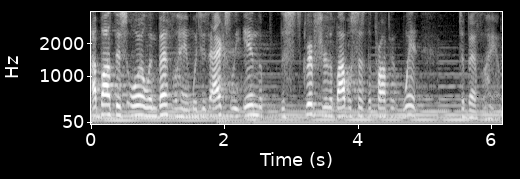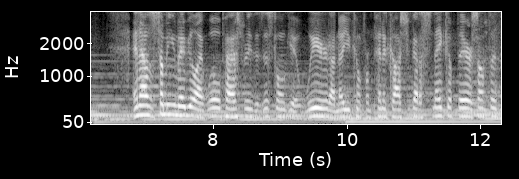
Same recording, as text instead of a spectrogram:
I bought this oil in Bethlehem, which is actually in the, the scripture. The Bible says the prophet went to Bethlehem. And now some of you may be like, well, Pastor, is this going to get weird? I know you come from Pentecost. You got a snake up there or something.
